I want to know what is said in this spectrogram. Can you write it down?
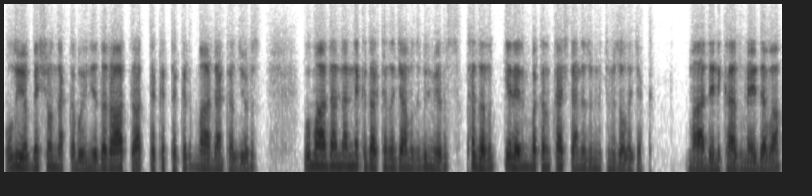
oluyor. 5-10 dakika boyunca da rahat rahat takır takır maden kazıyoruz. Bu madenden ne kadar kazacağımızı bilmiyoruz. Kazalım, gelelim bakalım kaç tane zümrütümüz olacak. Madeni kazmaya devam.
